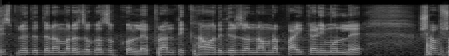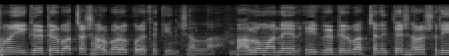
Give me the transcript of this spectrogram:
ডিসপ্লেতে নাম্বারে যোগাযোগ করলে প্রান্তিক খামারিদের জন্য আমরা পাইকারি মূল্যে সবসময় এই গ্রেটের বাচ্চা সরবরাহ করে থাকি ইনশাল্লাহ। ভালো মানের এই গ্রেটের বাচ্চা নিতে সরাসরি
